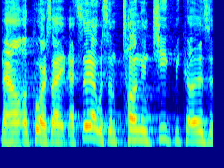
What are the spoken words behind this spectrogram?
now, of course, I, I say that with some tongue in cheek because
